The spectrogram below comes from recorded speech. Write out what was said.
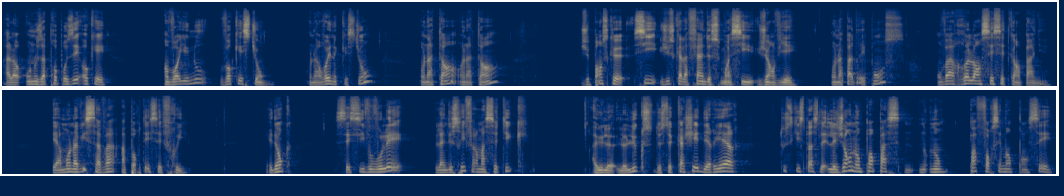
Alors, on nous a proposé, OK, envoyez-nous vos questions. On a envoyé une question. On attend, on attend. Je pense que si jusqu'à la fin de ce mois-ci, janvier, on n'a pas de réponse, on va relancer cette campagne. Et à mon avis, ça va apporter ses fruits. Et donc, c'est, si vous voulez, l'industrie pharmaceutique a eu le, le luxe de se cacher derrière tout ce qui se passe. Les, les gens n'ont pas, pas- pas forcément pensé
